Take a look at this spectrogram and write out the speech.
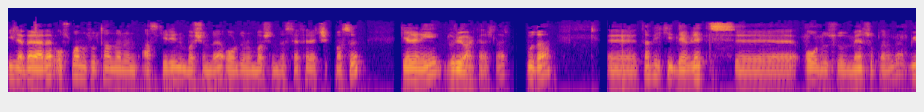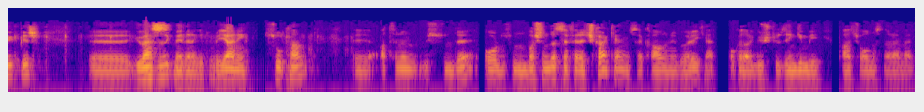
ile beraber Osmanlı sultanlarının askerinin başında, ordunun başında sefere çıkması geleneği duruyor arkadaşlar. Bu da e, tabii ki devlet e, ordusu mensuplarında büyük bir e, güvensizlik meydana getiriyor. Yani sultan e, atının üstünde ordusunun başında sefere çıkarken mesela Kanuni böyleyken o kadar güçlü, zengin bir padişah olmasına rağmen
